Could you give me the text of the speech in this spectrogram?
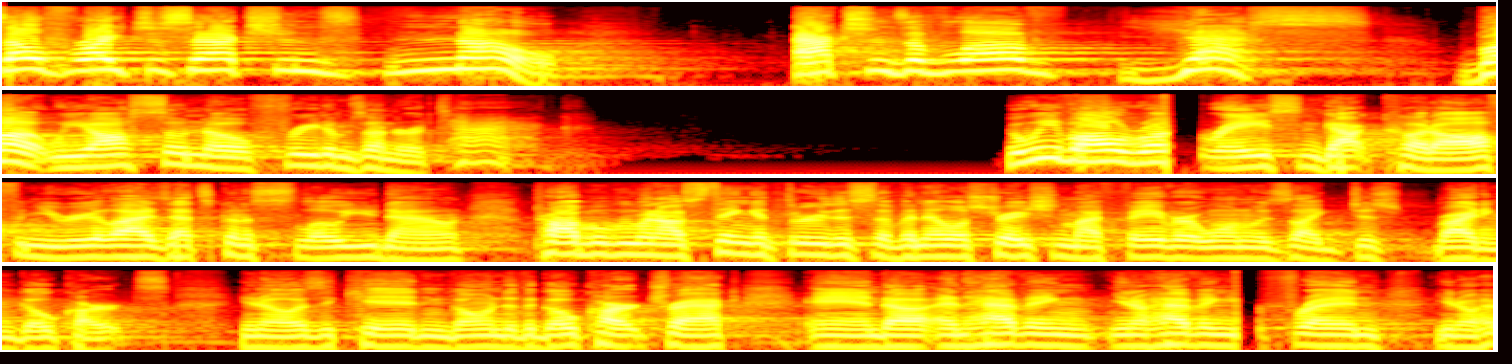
Self righteous actions? No. Actions of love? Yes. But we also know freedom's under attack. But we've all run a race and got cut off, and you realize that's going to slow you down. Probably when I was thinking through this of an illustration, my favorite one was like just riding go karts, you know, as a kid and going to the go kart track and, uh, and having, you know, having your friend, you know,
